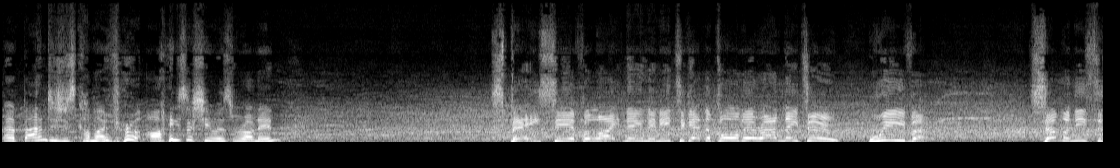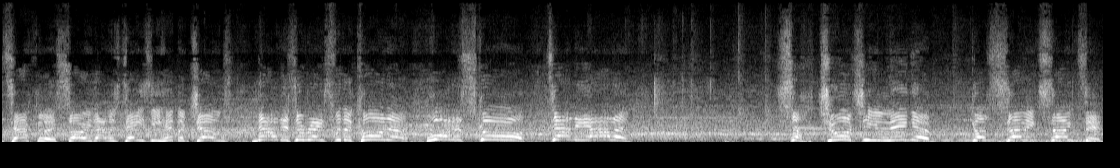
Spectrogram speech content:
Her bandage has come over her eyes as she was running. Space here for Lightning. They need to get the ball there, and they do. Weaver. Someone needs to tackle her. Sorry, that was Daisy Hibbert Jones. Now there's a race for the corner. What a score! Danny Allen. So Georgie Lingham got so excited.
